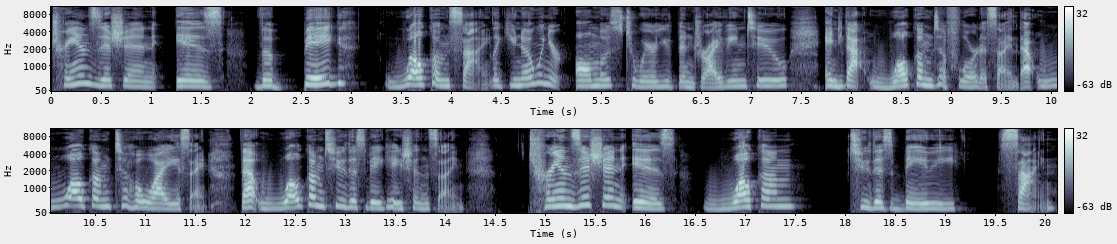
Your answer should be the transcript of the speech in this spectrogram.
Transition is the big welcome sign. Like, you know, when you're almost to where you've been driving to, and that welcome to Florida sign, that welcome to Hawaii sign, that welcome to this vacation sign. Transition is welcome to this baby sign.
